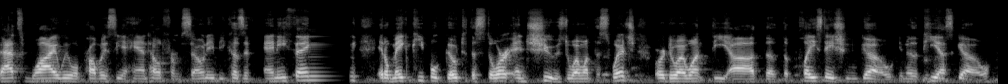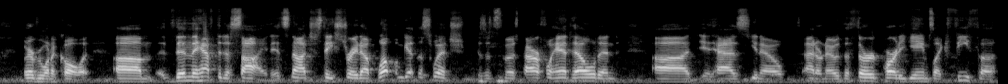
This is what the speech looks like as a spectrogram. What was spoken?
that's why we will probably see a handheld from Sony because if anything it'll make people go to the store and choose: do I want the Switch or do I want the uh, the the PlayStation Go? You know, the PS Go, whatever you want to call it. Um, then they have to decide. It's not just a straight up, well, I'm getting the Switch because it's the most powerful handheld and uh, it has, you know, I don't know, the third party games like FIFA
